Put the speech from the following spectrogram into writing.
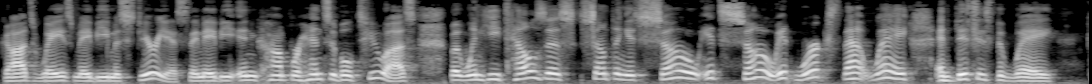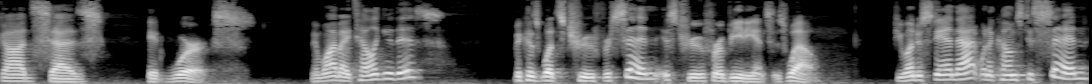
God's ways may be mysterious. They may be incomprehensible to us, but when he tells us something is so, it's so. It works that way. And this is the way God says it works. Now, why am I telling you this? because what's true for sin is true for obedience as well. If you understand that when it comes to sin,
